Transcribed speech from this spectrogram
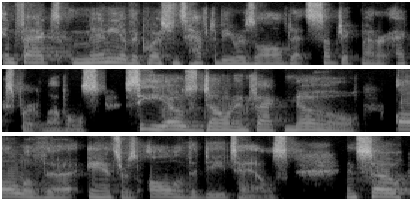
In fact, many of the questions have to be resolved at subject matter expert levels. CEOs don't, in fact, know all of the answers, all of the details. And so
